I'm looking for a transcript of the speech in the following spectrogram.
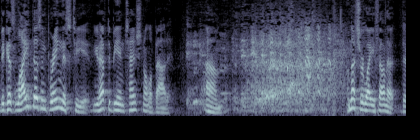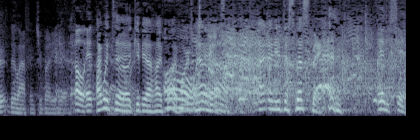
because life doesn't bring this to you. You have to be intentional about it. Um, I'm not sure why you found that. They're, they're laughing at your buddy here. Oh, it, I went yeah, to give you a high five, oh, March Madness, and, and, you dismissed me. and Insane.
